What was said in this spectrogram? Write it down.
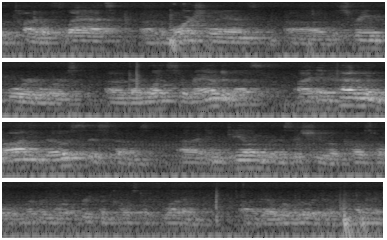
the tidal flats, uh, the marshlands, uh, the stream corridors uh, that once surrounded us, and how to embody those systems in dealing with this issue of coastal, ever more frequent coastal flooding that we're really going to be coming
